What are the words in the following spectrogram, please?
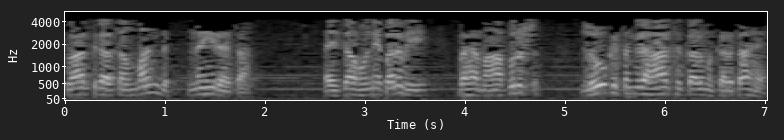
स्वार्थ का संबंध नहीं रहता। ऐसा होने पर भी वह महापुरुष लोक संग्रहार्थ कर्म करता है।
